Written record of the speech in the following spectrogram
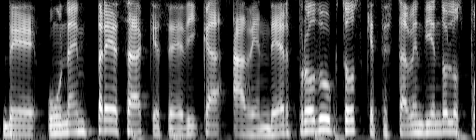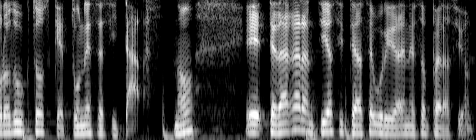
de una empresa que se dedica a vender productos, que te está vendiendo los productos que tú necesitabas, ¿no? Eh, te da garantías y te da seguridad en esa operación.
